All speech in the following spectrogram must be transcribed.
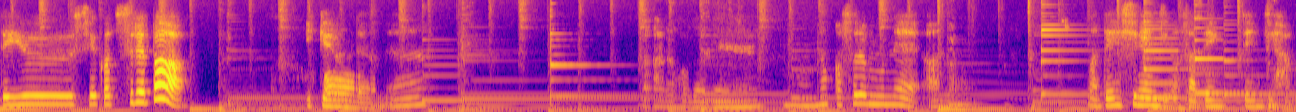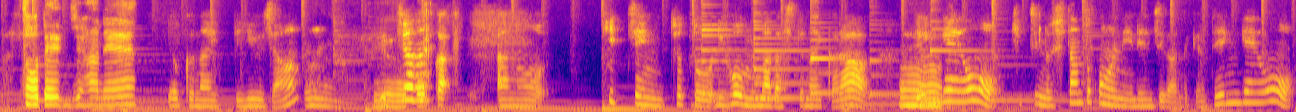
ていう生活すればいけるんだよね。なるほどね。うん、なんかそれもねあの、まあ、電子レンジのさ電電磁波がさそう電磁波ね。良くないって言うじゃん？うん。うちはなんかあのキッチンちょっとリフォームまだしてないから、うん。電源をキッチンの下のところにレンジがあるんだけど電源を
